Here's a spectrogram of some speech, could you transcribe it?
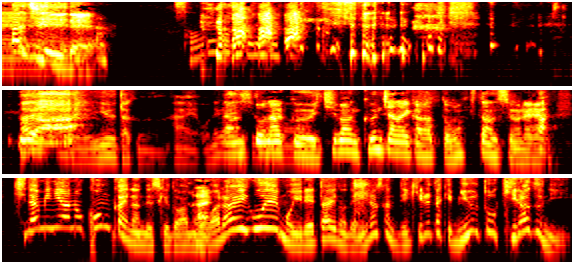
ね。マジでそれはそれで。うわはい。ゆうたくん。はい。お願いします。なんとなく一番来んじゃないかなと思ってたんですよね。あちなみにあの、今回なんですけど、あの、はい笑い声も入れたいので、皆さんできるだけミュートを切らずに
